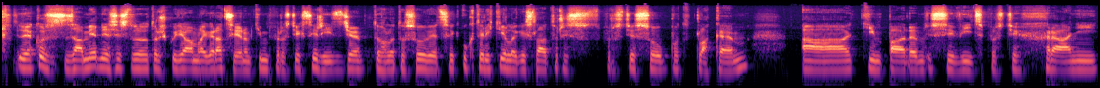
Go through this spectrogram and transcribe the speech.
Jako záměrně si to trošku dělám legraci, jenom tím prostě chci říct, že tohle to jsou věci, u kterých ti legislátoři prostě jsou pod tlakem a tím pádem si víc prostě chrání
